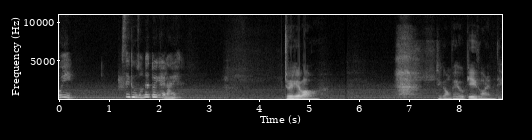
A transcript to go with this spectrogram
ကိုကိုကြီးစိတ်သူဆောင်နဲ့တွေ့ခဲ့လားယင်တွေ့ခဲ့ပါဦးဒီကောင်ဘယ်ကိုပြေးသွားတယ်မသိ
